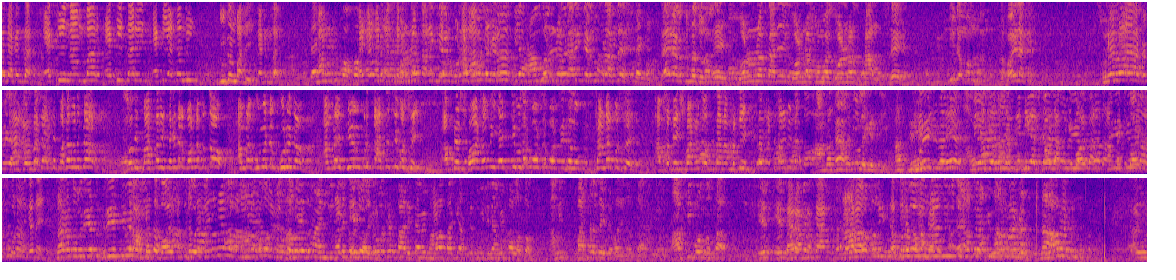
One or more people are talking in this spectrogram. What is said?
দেখেন স্যার একই নাম্বার একই তারিখ একই আসামি দুজন বাদী দেখেন স্যার। তারিখ সময় স্থান সে। দুইটা মামলা। হয় নাকি? কথা বলি যদি পাঁচ তারিখ বন্ধ করতো আমরা ঘুমে ঘুরে যাব আমরা সিএম উপরে রাজনীতি করছি। আপনার সরাসরি এইটটি বছর বসে বসে একটা লোক করছে। আপনাকে সরাসরি বলছে স্যার আমরা কি এটা করতে পারি না স্যার? আমরা চলে গেছি। আপনার সাথে আপনি কি ভয় পান স্যার? আমরা কি ভয় কিছু করছি এখানে? জায়গা জমি নিয়ে তো থ্রি আমরা তো ভয় কিছু করি নাই। আমি একজন আইনজীবী এই ভদ্রলোকের বাড়িতে আমি ভাড়া থাকি আজকে দুই দিন আমি পলাতক। আমি বাসায় যেতে পারি না স্যার। আর কি করব স্যার? এর এর স্যার, আমরা স্যার, আর আমরা- কত নিচ্ছেন? আমরা- আমরা-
